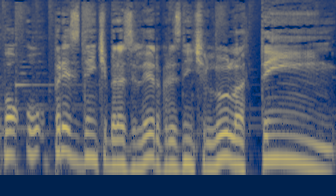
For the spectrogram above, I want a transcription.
Bom, o presidente brasileiro, o presidente Lula, tem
